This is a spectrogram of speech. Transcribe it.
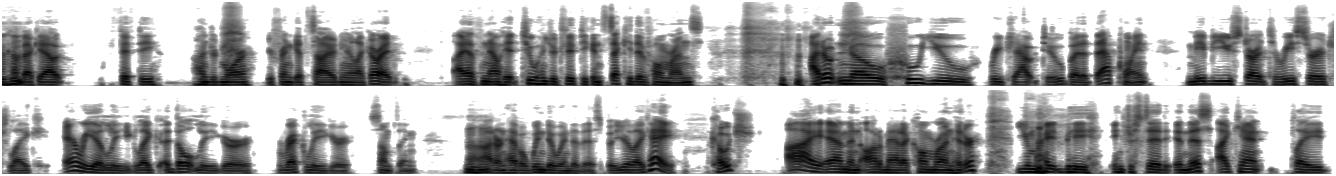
Mm-hmm. Come back out, 50, 100 more. Your friend gets tired, and you're like, all right, I have now hit 250 consecutive home runs. I don't know who you reach out to, but at that point, maybe you start to research like area league, like adult league or rec league or something. Uh, mm-hmm. Uh, I don't have a window into this, but you're like, hey, coach, I am an automatic home run hitter. You might be interested in this. I can't play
